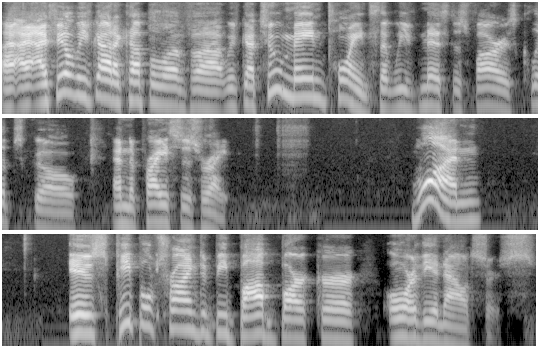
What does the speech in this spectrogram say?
I- I, feel we've got a couple of uh, we've got two main points that we've missed as far as clips go, and the price is right. One is people trying to be Bob Barker or the announcers.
